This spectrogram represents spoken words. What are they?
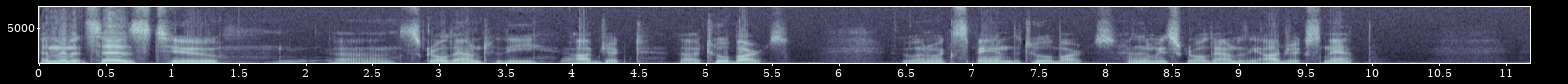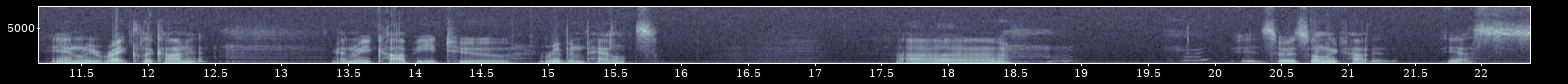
And then it says to uh, scroll down to the object uh, toolbars. We want to expand the toolbars, and then we scroll down to the object snap, and we right click on it, and we copy to ribbon panels. Uh, so it's only, yes,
